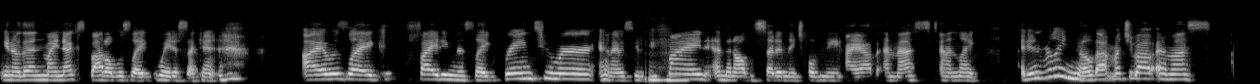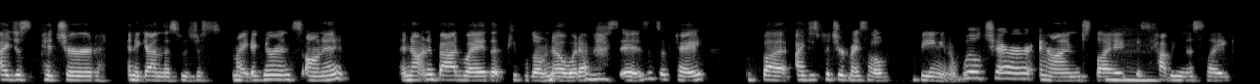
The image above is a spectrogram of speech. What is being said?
you know, then my next battle was like, wait a second. I was like fighting this like brain tumor and I was going to be mm-hmm. fine. And then all of a sudden they told me I have MS. And like, I didn't really know that much about MS. I just pictured, and again, this was just my ignorance on it and not in a bad way that people don't know what MS is. It's okay. But I just pictured myself being in a wheelchair and like mm. just having this like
